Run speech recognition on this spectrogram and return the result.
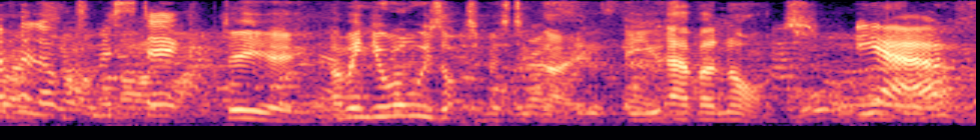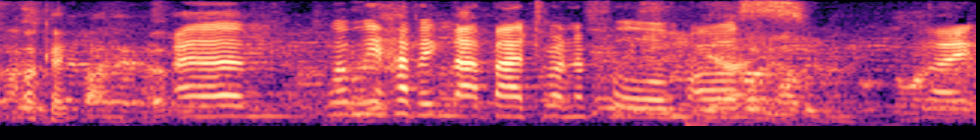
I feel optimistic. Do you? I mean, you're always optimistic, though. Are you ever not? Yeah. Okay. Um, when we were having that bad run of form, I was like,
